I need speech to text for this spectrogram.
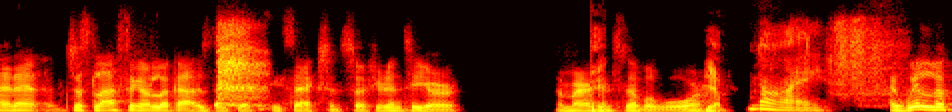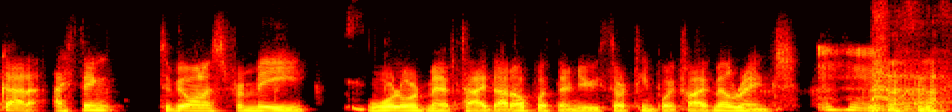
And then just last thing I'll look at is the Dixie section. So if you're into your American Civil War, Yep. Nice. I will look at it. I think, to be honest, for me, Warlord may have tied that up with their new 13.5 mil range hmm because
